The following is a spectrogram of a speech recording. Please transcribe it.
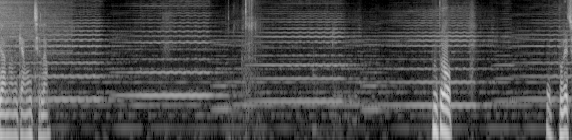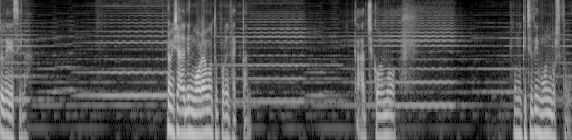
জানো আমি কেমন ছিলাম? তো দূরে চলে গেছিল। আমি সারাদিন মরার মতো পড়ে থাকতাম। কাজকর্ম কোনো কিছুতেই মন বসতো না।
